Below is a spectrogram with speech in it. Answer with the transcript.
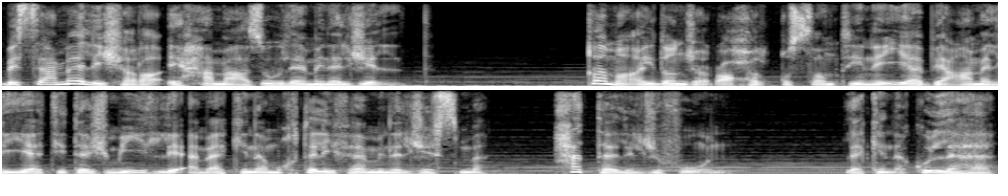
باستعمال شرائح معزولة من الجلد. قام أيضا جراح القسطنطينية بعمليات تجميل لأماكن مختلفة من الجسم حتى للجفون، لكن كلها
